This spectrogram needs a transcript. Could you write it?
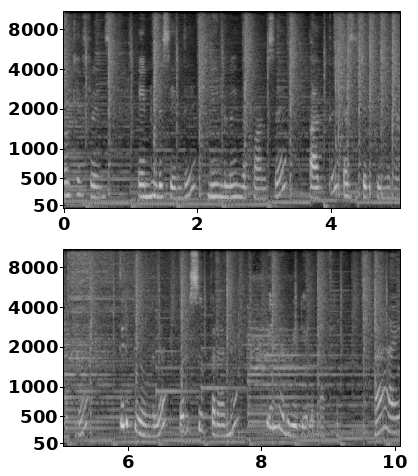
ஓகே ஃப்ரெண்ட்ஸ் என்னோட சேர்ந்து நீங்களும் இந்த ஃபால்ஸை பார்த்து ரசிச்சிருப்பீங்கன்னு நினைக்கிறேன் திருப்பி உங்களை ஒரு சூப்பரான இன்னொரு வீடியோவில் பார்க்குறேன் பாய்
